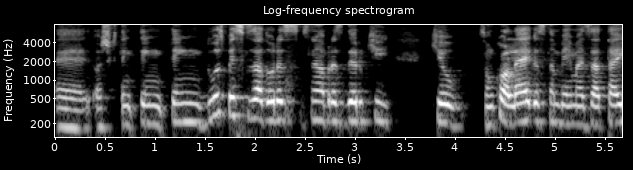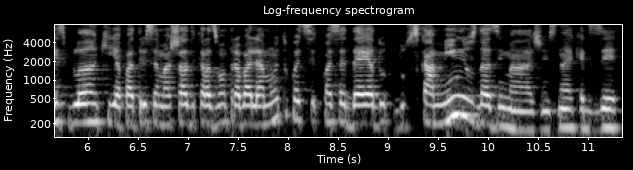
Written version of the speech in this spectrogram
É, acho que tem, tem, tem duas pesquisadoras do cinema brasileiro que que eu, são colegas também, mas a Thais Blanc e a Patrícia Machado, que elas vão trabalhar muito com, esse, com essa ideia do, dos caminhos das imagens, né? Quer dizer,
